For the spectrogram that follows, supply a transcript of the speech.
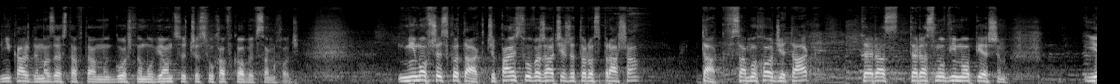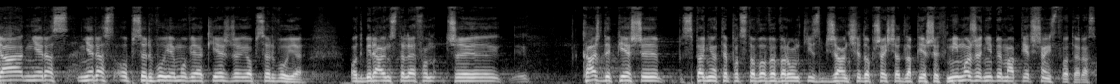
Nie każdy ma zestaw tam głośno mówiący czy słuchawkowy w samochodzie. Mimo wszystko tak. Czy Państwo uważacie, że to rozprasza? Tak, w samochodzie tak. Teraz, teraz mówimy o pieszym. Ja nieraz, nieraz obserwuję, mówię jak jeżdżę i obserwuję. Odbierając telefon, czy każdy pieszy spełnia te podstawowe warunki, zbliżając się do przejścia dla pieszych, mimo że niby ma pierwszeństwo teraz.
